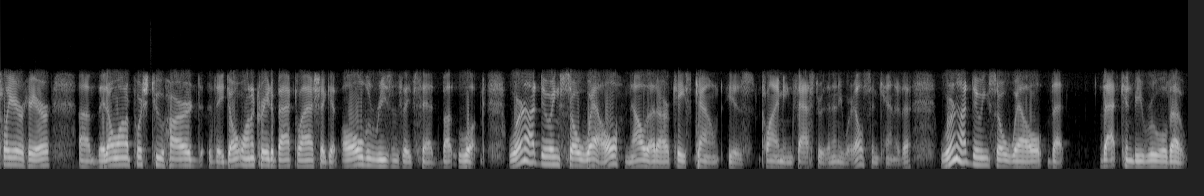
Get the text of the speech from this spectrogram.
clear here. Um, they don't want to push too hard. They don't want to create a backlash. I get all the reasons they've said, but look, we're not doing so well now that our case count is climbing faster than anywhere else in Canada. We're not doing so well that that can be ruled out.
